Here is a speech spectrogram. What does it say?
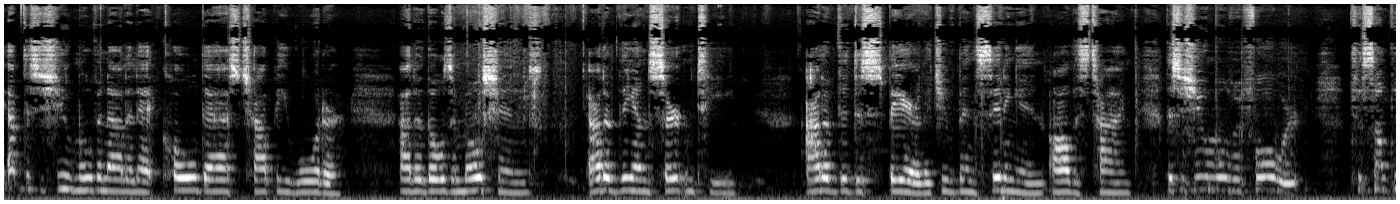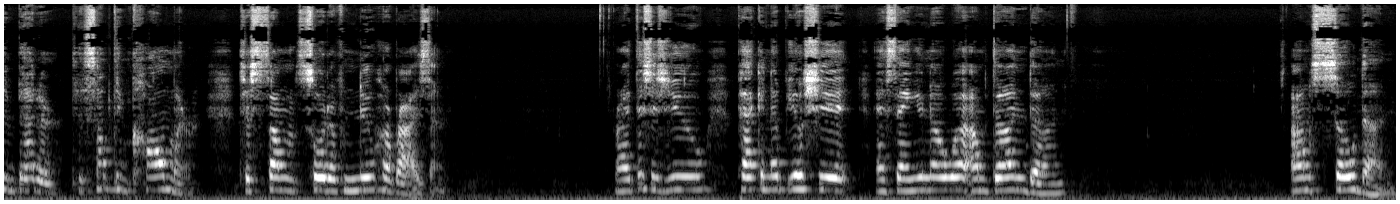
Yep, this is you moving out of that cold-ass, choppy water out of those emotions, out of the uncertainty, out of the despair that you've been sitting in all this time. This is you moving forward to something better, to something calmer, to some sort of new horizon. Right? This is you packing up your shit and saying, you know what? I'm done, done. I'm so done.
